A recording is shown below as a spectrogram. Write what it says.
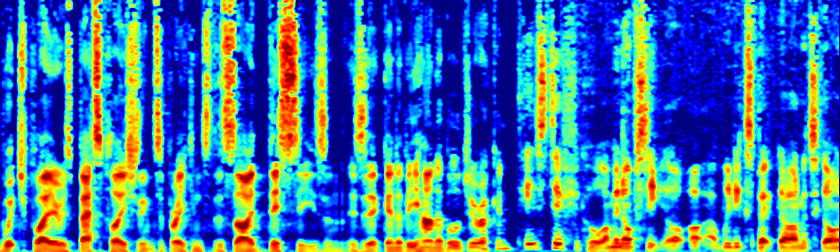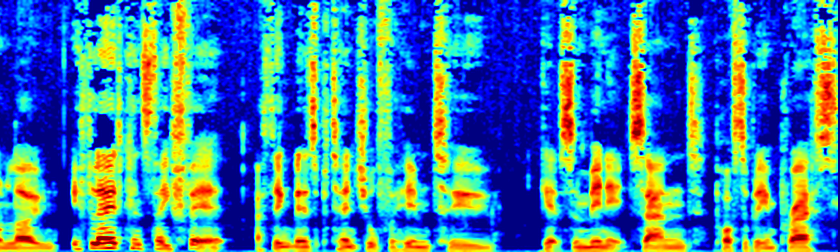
which player is best placed, you think, to break into the side this season? Is it going to be Hannibal? Do you reckon? It's difficult. I mean, obviously, uh, uh, we'd expect Garner to go on loan. If Laird can stay fit, I think there's potential for him to get some minutes and possibly impress.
